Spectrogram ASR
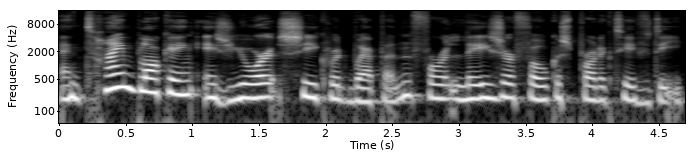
And time blocking is your secret weapon for laser focused productivity.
